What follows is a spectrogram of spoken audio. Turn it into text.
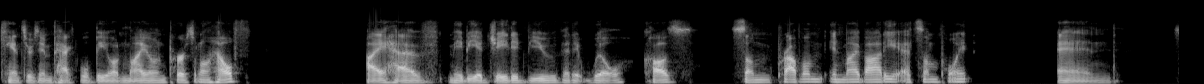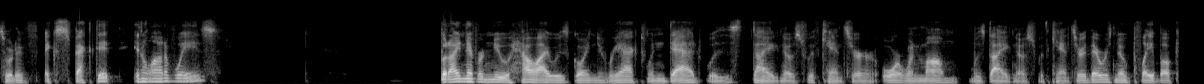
cancer's impact will be on my own personal health. I have maybe a jaded view that it will cause some problem in my body at some point and sort of expect it in a lot of ways. But I never knew how I was going to react when dad was diagnosed with cancer or when mom was diagnosed with cancer. There was no playbook.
